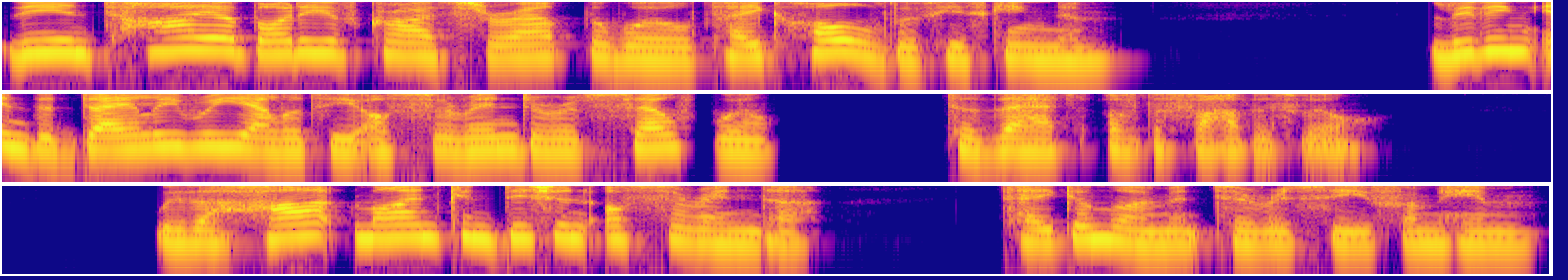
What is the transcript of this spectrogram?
the entire body of Christ throughout the world, take hold of His kingdom, living in the daily reality of surrender of self will to that of the Father's will. With a heart mind condition of surrender, take a moment to receive from Him.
